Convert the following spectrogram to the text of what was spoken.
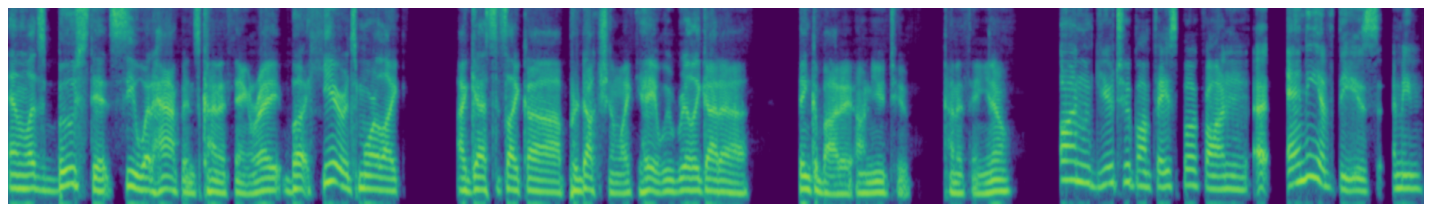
and let's boost it, see what happens, kind of thing, right? But here it's more like, I guess it's like a production. Like, hey, we really got to think about it on YouTube kind of thing, you know? On YouTube, on Facebook, on uh, any of these, I mean,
